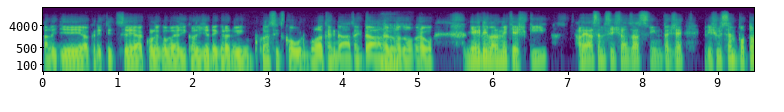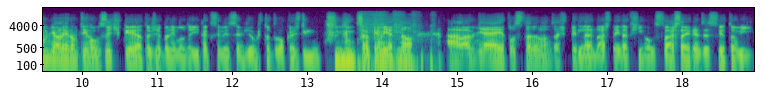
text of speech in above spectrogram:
a lidi a kritici a kolegové říkali, že degradují klasickou hudbu a tak dále, tak dále. Bylo to opravdu někdy velmi těžký, ale já jsem si šel za svým, takže když už jsem potom měl jenom ty housičky a to, že byly modrý, tak si myslím, že už to bylo každému celkem jedno. A hlavně je postavil Honza Špidler, náš nejlepší houslář a jeden ze světový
